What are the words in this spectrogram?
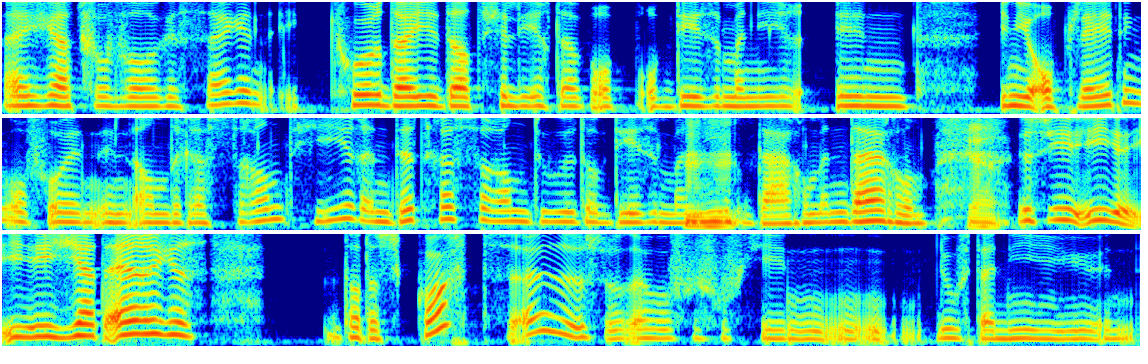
en je gaat vervolgens zeggen: Ik hoor dat je dat geleerd hebt op, op deze manier in, in je opleiding of in, in een ander restaurant. Hier in dit restaurant doen we het op deze manier, mhm. daarom en daarom. Dus je, je, je, gaat ergens. Dat is kort, hè, dus dat hoeft, hoeft geen, je hoeft dat niet een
